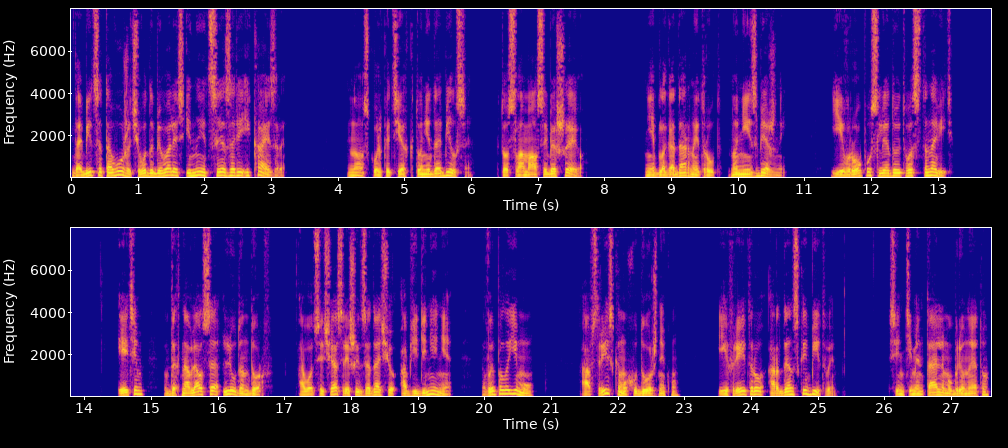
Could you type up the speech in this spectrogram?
добиться того же, чего добивались иные цезари и кайзеры. Но сколько тех, кто не добился, кто сломал себе шею. Неблагодарный труд, но неизбежный. Европу следует восстановить. Этим вдохновлялся Людендорф, а вот сейчас решить задачу объединения выпало ему, австрийскому художнику и ефрейтору Орденской битвы, сентиментальному брюнету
